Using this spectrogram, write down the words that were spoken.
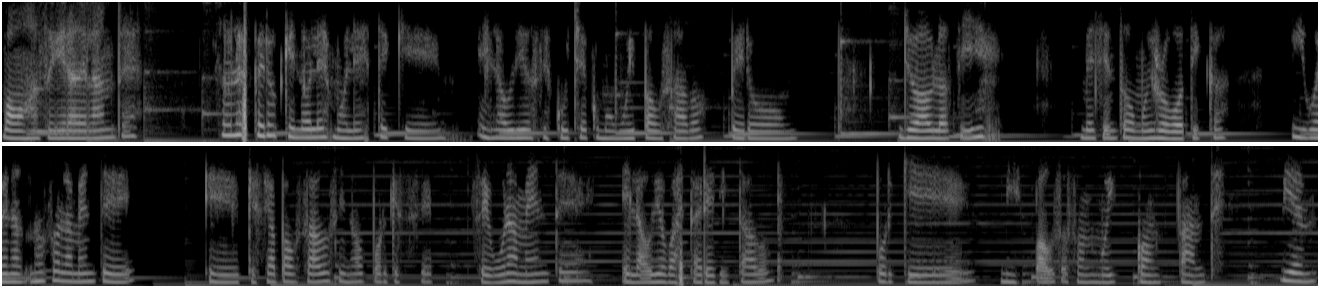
vamos a seguir adelante. Solo espero que no les moleste que el audio se escuche como muy pausado, pero yo hablo así, me siento muy robótica. Y bueno, no solamente eh, que sea pausado, sino porque seguramente el audio va a estar editado, porque mis pausas son muy constantes. Bien,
